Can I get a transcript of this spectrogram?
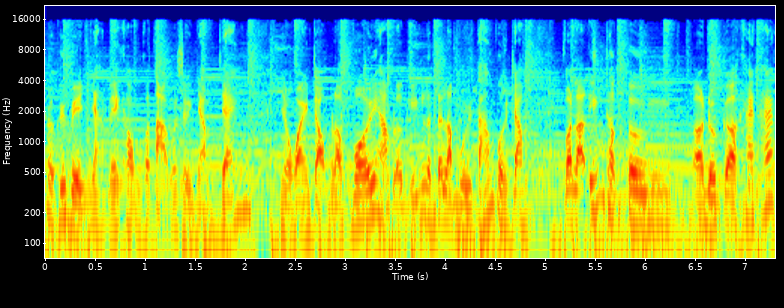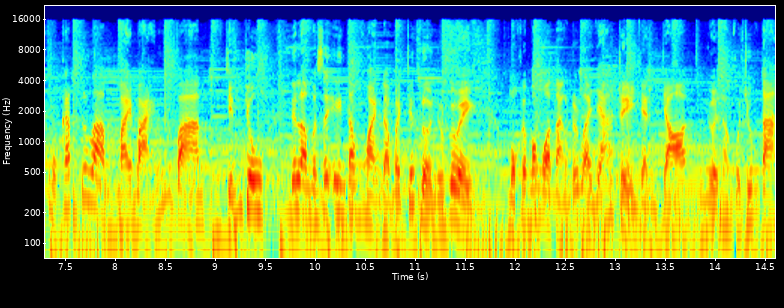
rồi quý vị nha để không có tạo cái sự nhàm chán. Nhưng quan trọng là với hàm lượng yến lên tới là 18 phần trăm và là yến thật tường được ờ, khai thác một cách rất là bài bản và chỉnh chu. Nên là mình sẽ yên tâm hoàn toàn về chất lượng cho quý vị. Một cái món quà tặng rất là giá trị dành cho người thân của chúng ta.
